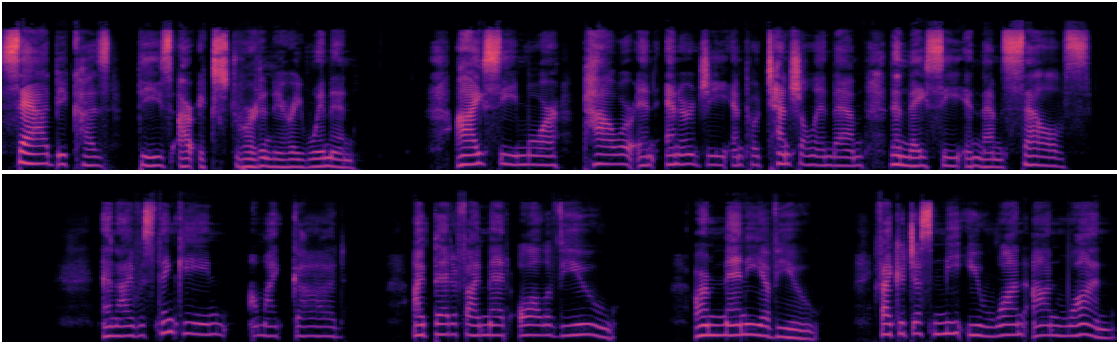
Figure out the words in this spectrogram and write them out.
Sad because these are extraordinary women. I see more power and energy and potential in them than they see in themselves. And I was thinking, oh my God, I bet if I met all of you, or many of you, if I could just meet you one on one,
